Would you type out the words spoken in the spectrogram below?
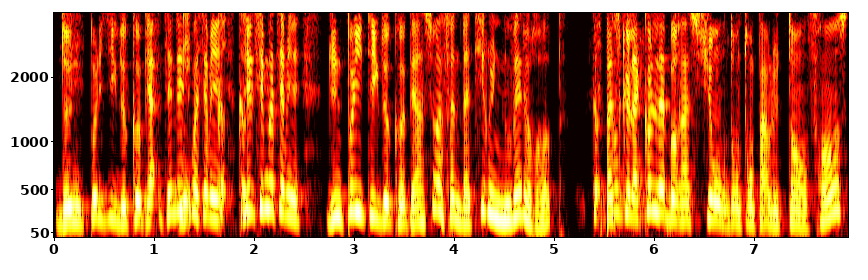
d'une politique de coopération. Laissez-moi terminer. Laissez-moi terminer. D'une politique de coopération afin de bâtir une nouvelle Europe. Parce que la collaboration dont on parle tant en France,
